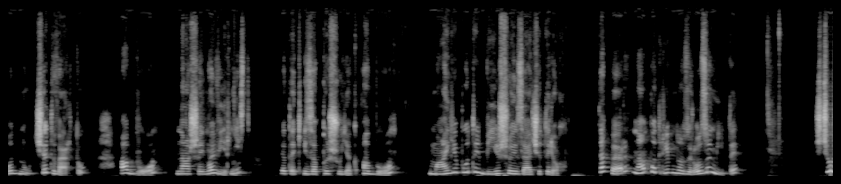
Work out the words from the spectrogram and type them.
1 четверту, або наша ймовірність, я так і запишу як або має бути більшою за 4. Тепер нам потрібно зрозуміти, що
